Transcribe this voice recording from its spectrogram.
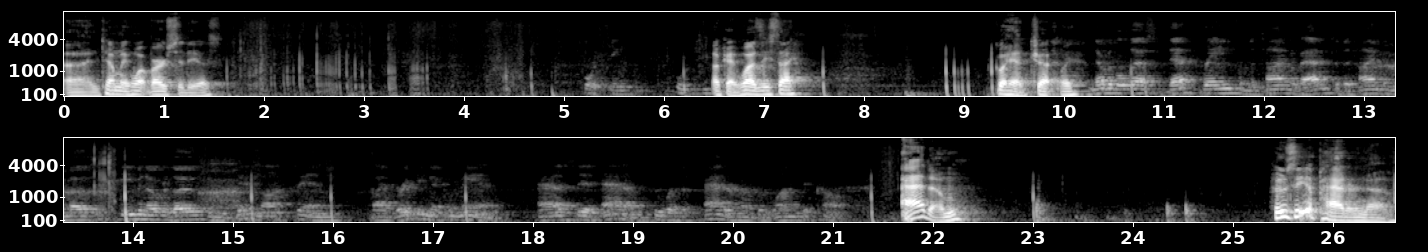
uh, and tell me what verse it is. Okay, what does he say? Go ahead, Chuck, please. Nevertheless, death reigned from the time of Adam to the time of Moses, even over those who did not sin by breaking a command, as did Adam, who was a pattern of the one to come. Adam? Who's he a pattern of?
